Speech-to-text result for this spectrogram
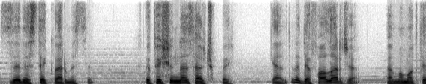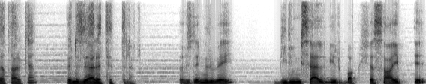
size destek vermesi ve peşinden Selçuk Bey geldi ve defalarca ben Mamak'ta yatarken beni ziyaret ettiler. Özdemir Bey bilimsel bir bakışa sahipti.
